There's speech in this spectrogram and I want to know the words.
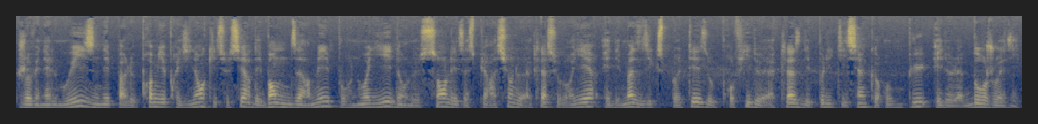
Jovenel Moïse n'est pas le premier président qui se sert des bandes armées pour noyer dans le sang les aspirations de la classe ouvrière et des masses exploitées au profit de la classe des politiciens corrompus et de la bourgeoisie.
